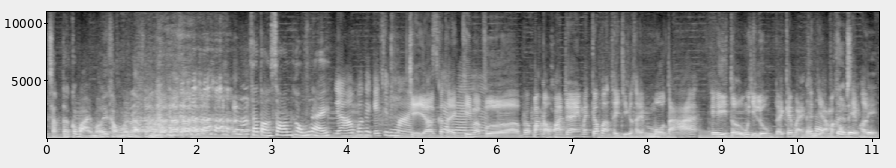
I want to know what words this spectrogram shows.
sắp tới có bài mới không mới là khúc mà. Sao toàn son không này? Dạ không có cái cái chân mày. chị ờ, có thể mascara. khi mà vừa bắt đầu hóa trang make up á, thì chị có thể mô tả cái ý tưởng của chị luôn để các bạn khán giả mà không xem hình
